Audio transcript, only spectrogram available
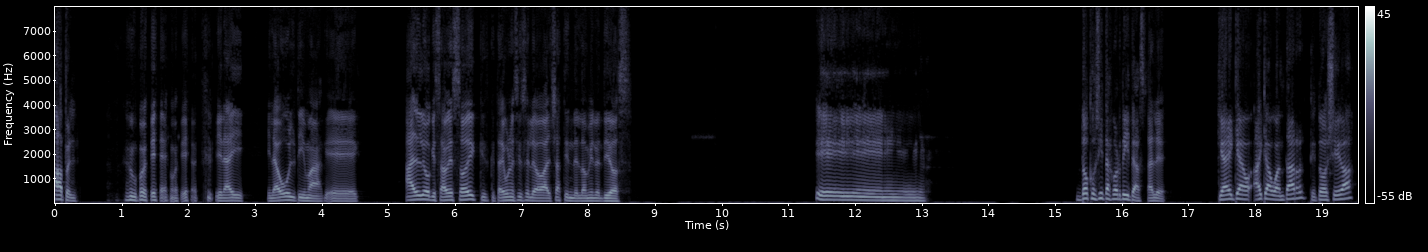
Apple. muy bien, muy bien. Bien ahí. Y la última. Eh, algo que sabes hoy que, que estaría bueno decírselo al Justin del 2022. Eh... Dos cositas cortitas. Dale. Que hay que, hay que aguantar, que todo llega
